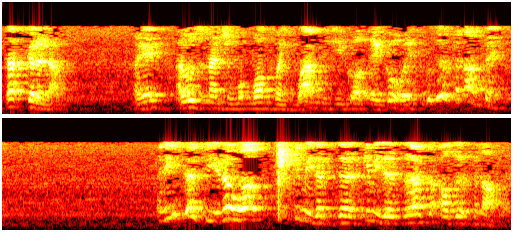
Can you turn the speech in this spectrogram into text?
that's good enough. Okay? I also mentioned one point, what happens if you've got a goy? We'll do it for nothing. And he says to you, you know what? Give me the, the give me the, the I'll do it for nothing.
